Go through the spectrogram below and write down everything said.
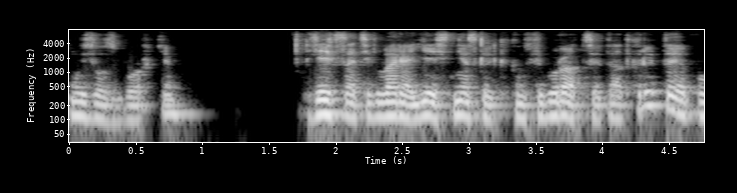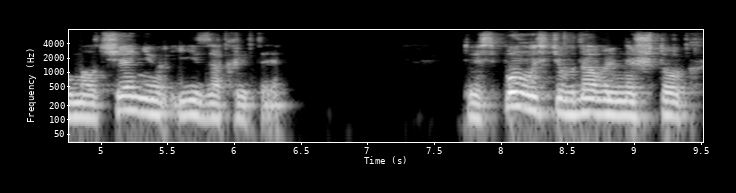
узел сборки. Здесь, кстати говоря, есть несколько конфигураций. Это открытая, по умолчанию и закрытая. То есть полностью вдавленный шток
